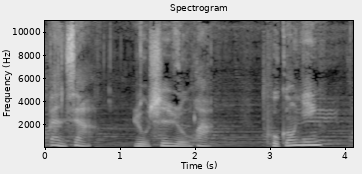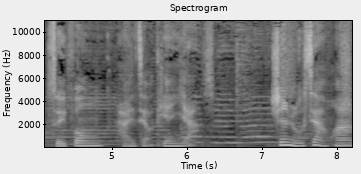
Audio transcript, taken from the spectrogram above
半夏，如诗如画，蒲公英随风海角天涯。生如夏花，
